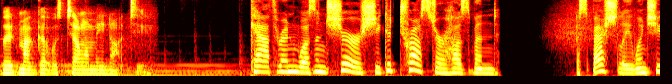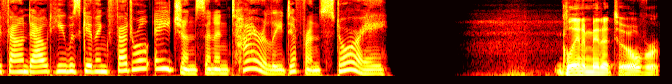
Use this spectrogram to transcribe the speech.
but my gut was telling me not to. Katherine wasn't sure she could trust her husband, especially when she found out he was giving federal agents an entirely different story. Glenn admitted to over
